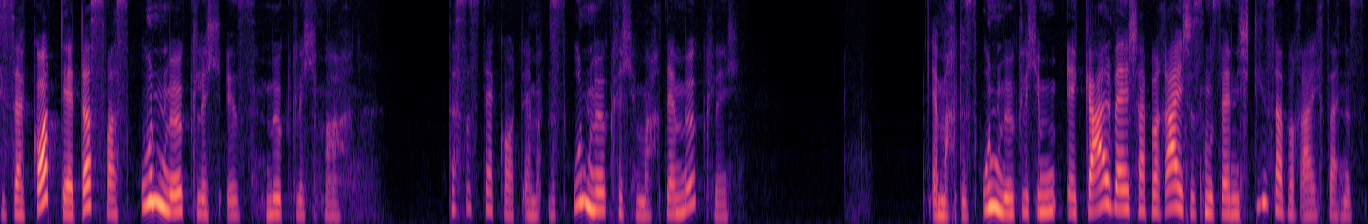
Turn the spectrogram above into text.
dieser Gott, der das, was unmöglich ist, möglich macht. Das ist der Gott, der das Unmögliche macht, der möglich. Er macht das Unmögliche, egal welcher Bereich. Es muss ja nicht dieser Bereich sein, es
